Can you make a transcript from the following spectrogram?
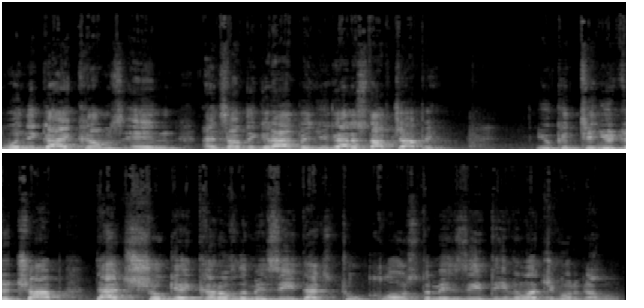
when the guy comes in and something could happen, you got to stop chopping. You continue to chop. That's shogeg karov lemezid. That's too close to mezid to even let you go to Galut.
